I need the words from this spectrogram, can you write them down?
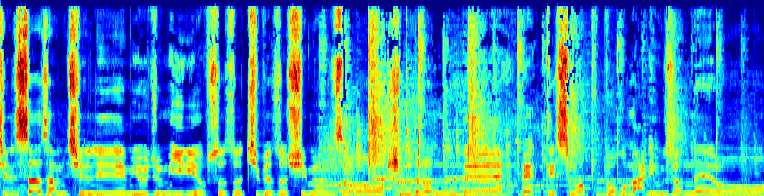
7437님, 요즘 일이 없어서 집에서 쉬면서 힘들었는데, 백디 스머프 보고 많이 웃었네요.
